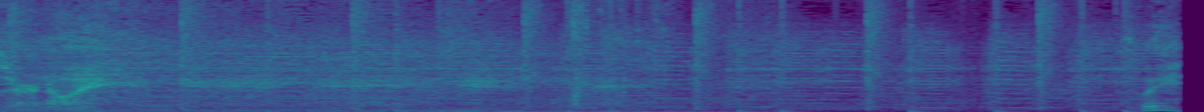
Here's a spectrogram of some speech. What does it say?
Those are annoying. Sweet.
